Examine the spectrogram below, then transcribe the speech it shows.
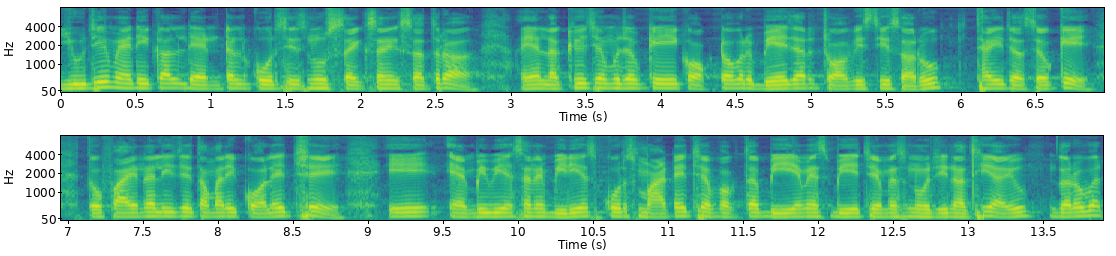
યુજી મેડિકલ ડેન્ટલ કોર્સિસનું શૈક્ષણિક સત્ર અહીંયા લખ્યું છે મુજબ કે એક ઓક્ટોબર બે હજાર ચોવીસથી શરૂ થઈ જશે. ઓકે? તો ફાઇનલી જે તમારી કોલેજ છે એ એમબીબીએસ અને બીડીએસ કોર્સ માટે છે, ફક્ત બીએમએસ બીએચએમએસનું હજી નથી આવ્યું. બરોબર?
